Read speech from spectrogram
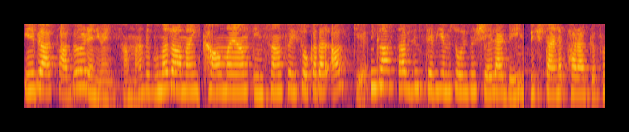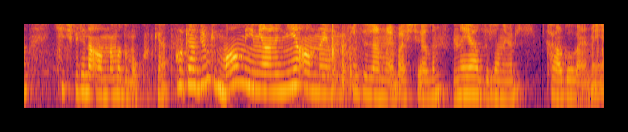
yeni bir alfabe öğreniyor insanlar ve buna rağmen kalmayan insan sayısı o kadar az ki. Çünkü asla bizim seviyemize uygun şeyler değil. Üç tane paragrafın hiçbirini anlamadım okurken. Okurken diyorum ki mal mıyım yani niye anlayamıyorum? Hazırlanmaya başlayalım. Neye hazırlanıyoruz? Kargo vermeye.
